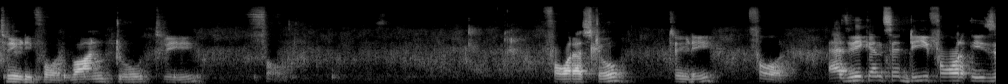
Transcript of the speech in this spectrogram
3d4 1 2 3 4 4s2 3d4 as we can say d4 is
